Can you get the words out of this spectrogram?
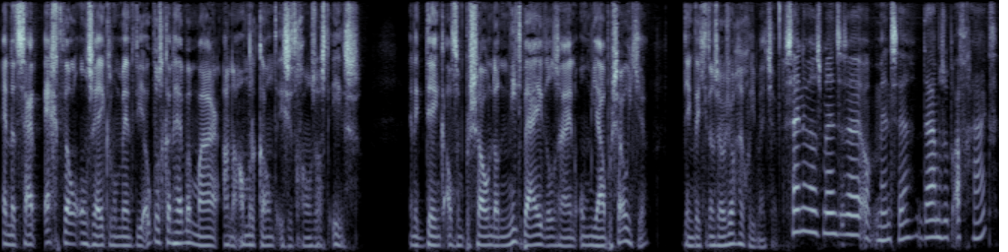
En dat zijn echt wel onzekere momenten die je ook wel eens kan hebben. Maar aan de andere kant is het gewoon zoals het is. En ik denk als een persoon dan niet bij wil zijn om jouw persoontje, ik denk dat je dan sowieso geen goede match hebt. Zijn er wel eens mensen, eh, oh, mensen, dames op afgehaakt?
